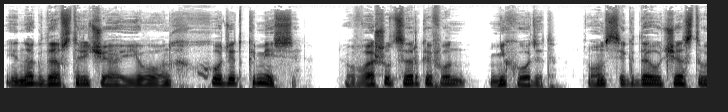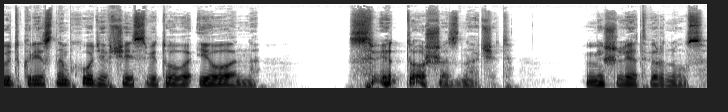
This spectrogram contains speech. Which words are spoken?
Иногда встречаю его, он ходит к мессе. В вашу церковь он не ходит. Он всегда участвует в крестном ходе в честь святого Иоанна. Святоша, значит. Мишле отвернулся.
